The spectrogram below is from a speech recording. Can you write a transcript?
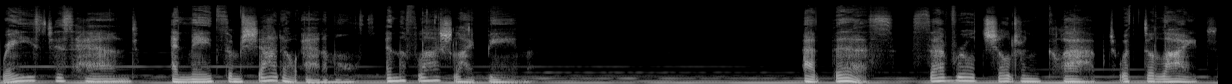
raised his hand and made some shadow animals in the flashlight beam. At this, several children clapped with delight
